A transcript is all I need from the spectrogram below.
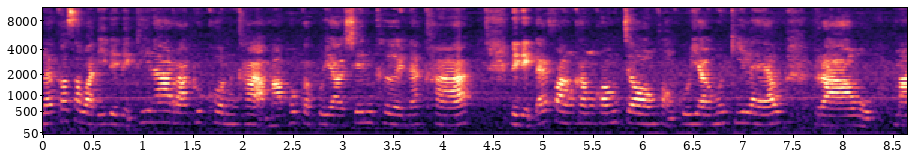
และก็สวัสดีเด็กๆที่น่ารักทุกคนค่ะ มาพบกับครูยาวเช่นเคยนะคะ เด็กๆได้ฟังคำคล้องจองของครูยาวเมื่อกี้แล้ว เรามา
